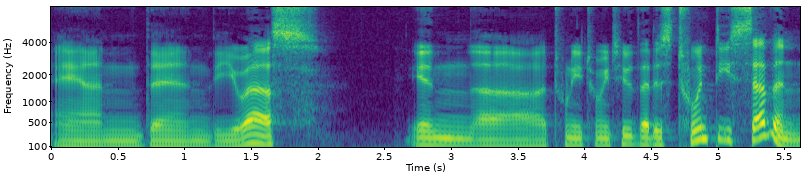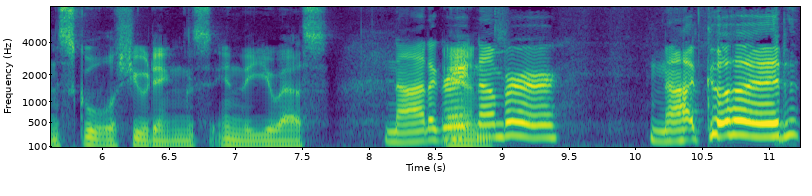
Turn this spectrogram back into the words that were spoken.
And then the US in uh, 2022, that is 27 school shootings in the US. Not a great And- number. Not good.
